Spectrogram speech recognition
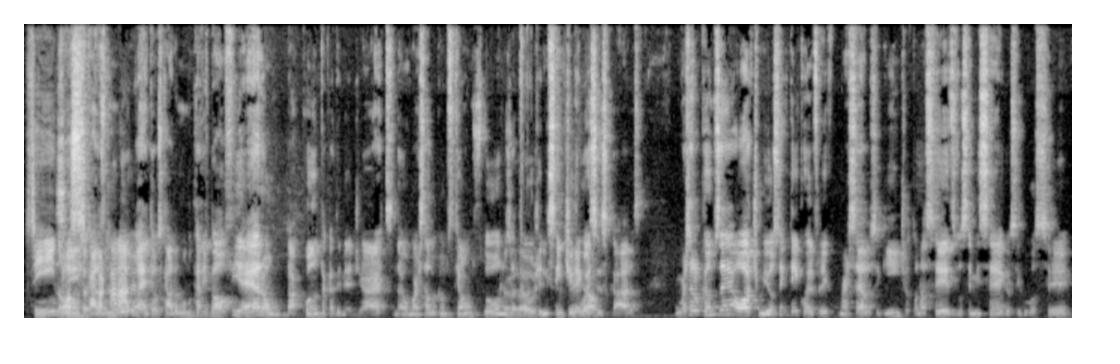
Sim, nossa, Sim, os caras mundo, é, então os caras do mundo canibal vieram da Quanta Academia de Artes, né? O Marcelo Campos, que é um dos donos Caralho. até hoje, ele incentivou esses caras. O Marcelo Campos é ótimo, e eu sentei com ele, falei, Marcelo, é o seguinte, eu tô nas redes, você me segue, eu sigo você,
